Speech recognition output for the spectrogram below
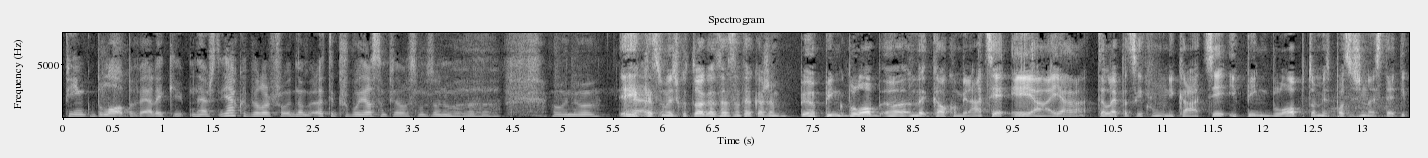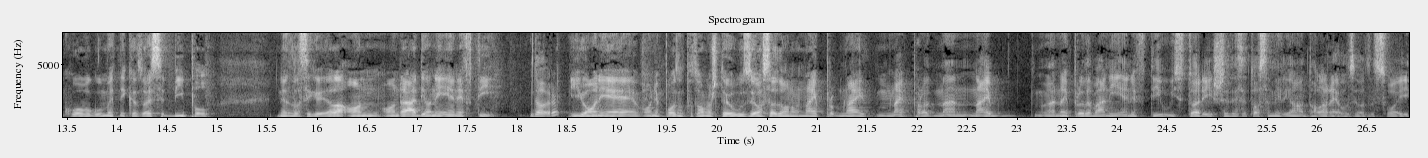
pink blob veliki, nešto, jako je bilo čudno, brate, probudila sam, pitala sam ono, ono, E, kad smo već kod toga, sad sam teo kažem e, Pink Blob e, kao kombinacija AI-a, telepatske komunikacije i Pink Blob, to mi podsjeća na estetiku ovog umetnika, zove se Beeple. Ne znam da si ga vidjela, on, on radi onaj NFT. Dobro. I on je, on je poznat po tome što je uzeo sad ono najpro, naj, najpro, na, naj, najprodavaniji NFT u istoriji, 68 miliona dolara je uzeo za svoj,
